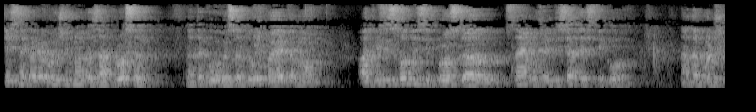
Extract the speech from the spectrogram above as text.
Честно говоря, очень много запросов на такую высоту, поэтому от безысходности просто ставим уже 10 стекло. Надо больше.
